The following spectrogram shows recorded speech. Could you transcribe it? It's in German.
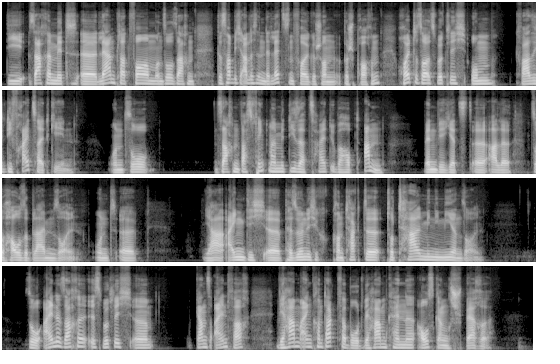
Die Sache mit äh, Lernplattformen und so Sachen, das habe ich alles in der letzten Folge schon besprochen. Heute soll es wirklich um quasi die Freizeit gehen und so Sachen, was fängt man mit dieser Zeit überhaupt an, wenn wir jetzt äh, alle zu Hause bleiben sollen und äh, ja, eigentlich äh, persönliche Kontakte total minimieren sollen. So, eine Sache ist wirklich äh, ganz einfach. Wir haben ein Kontaktverbot, wir haben keine Ausgangssperre.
